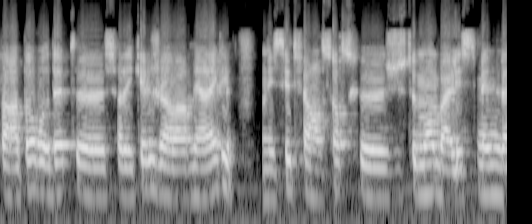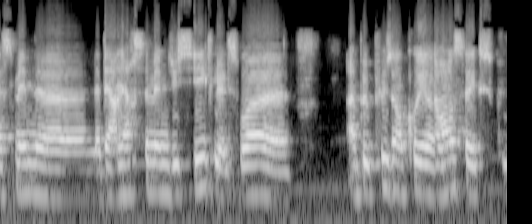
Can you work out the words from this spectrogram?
par rapport aux dates euh, sur lesquelles je vais avoir mes règles. On essaie de faire en sorte que justement bah, les semaines la semaine la dernière semaine du cycle elle soit un peu plus en cohérence avec ce que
